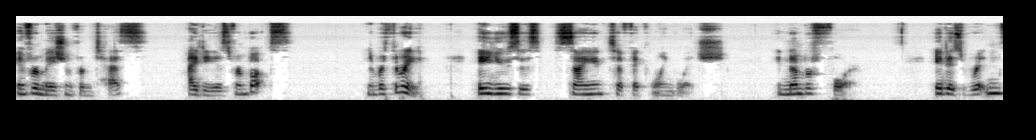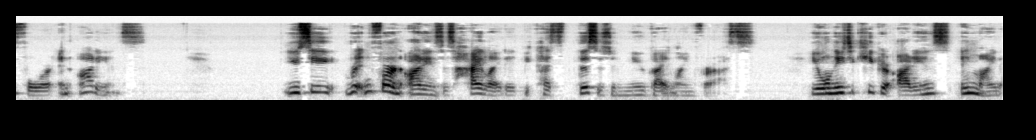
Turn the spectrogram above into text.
information from tests, ideas from books. Number three, it uses scientific language. And number four, it is written for an audience. You see, written for an audience is highlighted because this is a new guideline for us. You will need to keep your audience in mind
